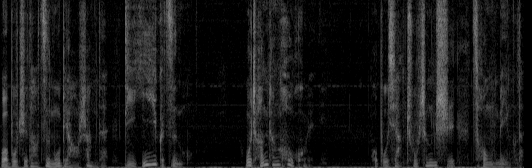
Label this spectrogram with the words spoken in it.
我不知道字母表上的第一个字母。我常常后悔，我不像出生时聪明了。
